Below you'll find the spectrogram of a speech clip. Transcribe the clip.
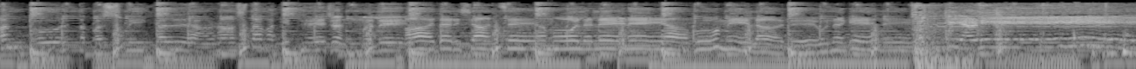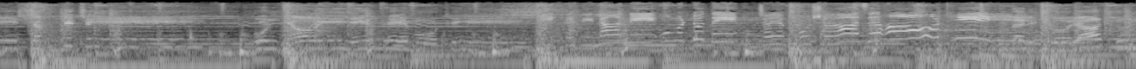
अंथोर तपस्वी कल्याणास्तव इथे जन्मले. आदर्शांचे अमोल लेणे या भूमीला देऊन गेले. भक्ती आणि मोठी. एक दिलाने उमटू दे जय घोष आज हा उठी. तरी खोऱ्यातून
